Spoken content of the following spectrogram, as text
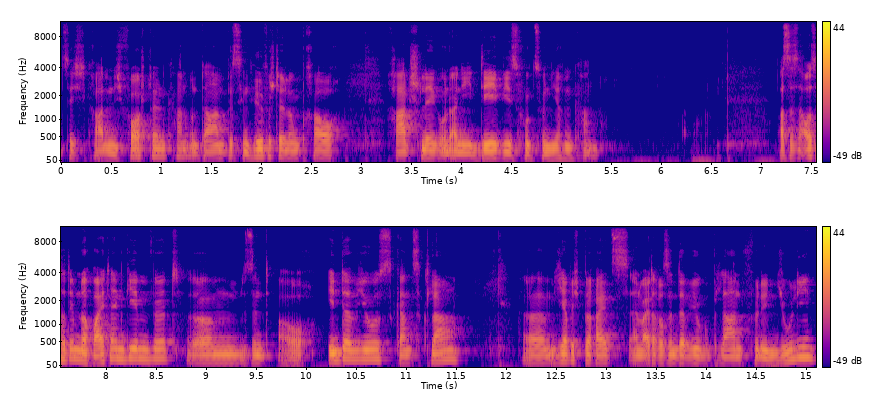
sich gerade nicht vorstellen kann und da ein bisschen Hilfestellung braucht, Ratschläge und eine Idee, wie es funktionieren kann. Was es außerdem noch weiterhin geben wird, ähm, sind auch Interviews, ganz klar. Ähm, hier habe ich bereits ein weiteres Interview geplant für den Juli,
